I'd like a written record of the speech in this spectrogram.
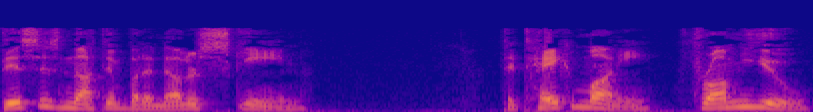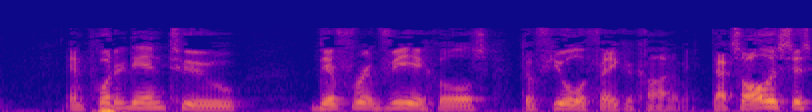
This is nothing but another scheme to take money from you and put it into different vehicles to fuel a fake economy. That's all this is.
